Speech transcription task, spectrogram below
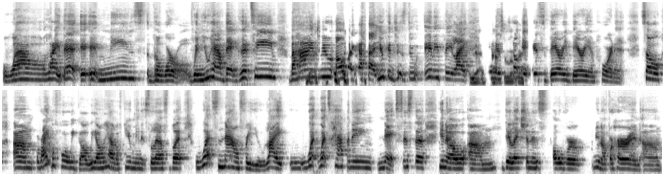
Wow, like that, it, it, means the world. When you have that good team behind you, oh my God, you can just do anything. Like yes, it is so, it, it's very, very important. So, um, right before we go, we only have a few minutes left, but what's now for you? Like what what's happening next since the, you know, um, the election is over you know, for her and um,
